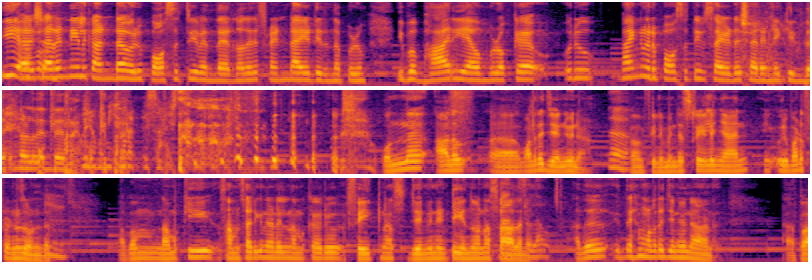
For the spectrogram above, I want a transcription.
ഈ ആ, ശരണ്യയിൽ കണ്ട ഒരു പോസിറ്റീവ് എന്തായിരുന്നു? അതായത് ഫ്രണ്ട് ആയിട്ട് ഇരുന്നപ്പോഴും ഇപ്പൊ ഭാര്യയാവുമ്പോഴും ഒക്കെ ഒരു ഭയങ്കര ഒരു പോസിറ്റീവ് സൈഡ് ശരണ്യക്ക് ഉണ്ട് എന്നുള്ളത് എന്തായിരുന്നു? ഒന്ന് ആൾ വളരെ ജെന്യൂൻ ആണ്. ഇപ്പം ഫിലിം ഇൻഡസ്ട്രിയിൽ ഞാൻ ഒരുപാട് ഫ്രണ്ട്സ് ഉണ്ട്. അപ്പം നമുക്ക് ഈ സംസാരിക്കുന്ന ഇടയിൽ നമുക്ക് ഒരു ഫേക്ക്നെസ് ജെന്യൂനിറ്റി എന്ന് പറഞ്ഞ സാധനം അത് ഇദ്ദേഹം വളരെ ജെന്യൂൻ ആണ്. അപ്പോൾ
